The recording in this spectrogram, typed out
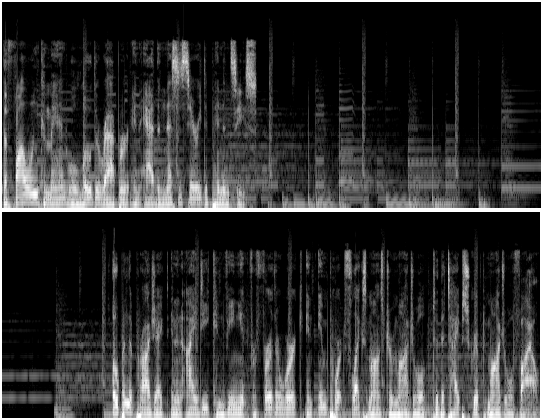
The following command will load the wrapper and add the necessary dependencies. Open the project in an IDE convenient for further work and import FlexMonster module to the TypeScript module file.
